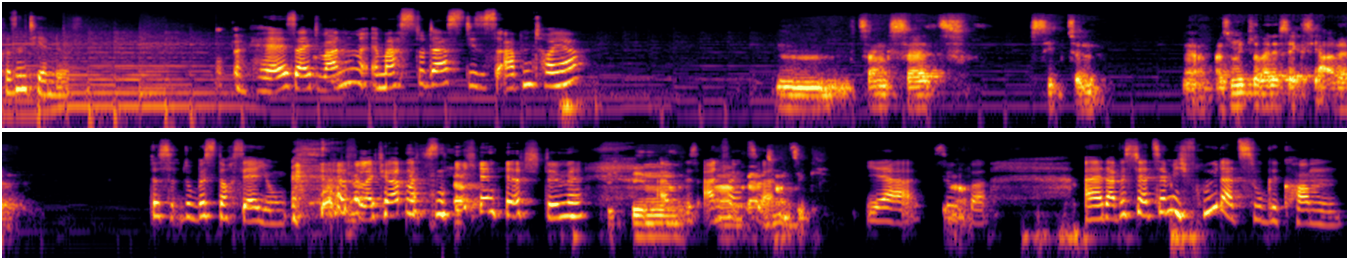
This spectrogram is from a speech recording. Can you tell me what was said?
präsentieren dürfen. Okay, seit wann machst du das, dieses Abenteuer? Hm, ich sagen seit 17. Ja, also mittlerweile sechs Jahre. Das, du bist doch sehr jung. Ja. Vielleicht hört man es nicht ja. in der Stimme. Ich bin Aber bis Anfang 23. 20. Ja, super. Genau. Äh, da bist du ja ziemlich früh dazu gekommen.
